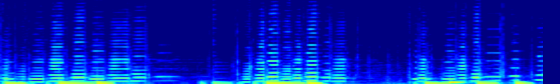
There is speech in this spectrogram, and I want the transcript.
Thank you.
